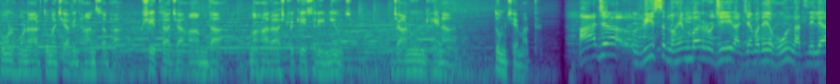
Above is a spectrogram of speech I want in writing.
कोण होणार तुमच्या विधानसभा क्षेत्राच्या आमदार? महाराष्ट्र केसरी न्यूज. जाणून घेणार तुमचे मत. आज वीस नोव्हेंबर रोजी राज्यामध्ये होऊन घातलेल्या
